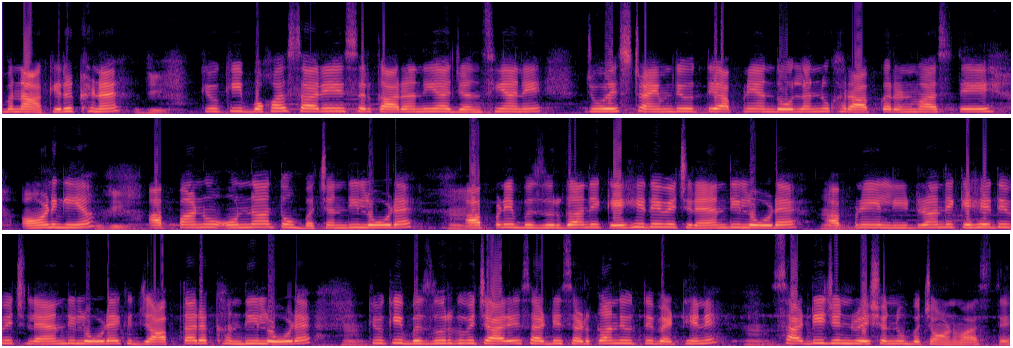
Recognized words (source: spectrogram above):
ਬਣਾ ਕੇ ਰੱਖਣਾ ਹੈ। ਜੀ। ਕਿਉਂਕਿ ਬਹੁਤ ਸਾਰੇ ਸਰਕਾਰਾਂ ਦੀਆਂ ਏਜੰਸੀਆਂ ਨੇ ਜੋ ਇਸ ਟਾਈਮ ਦੇ ਉੱਤੇ ਆਪਣੇ ਅੰਦੋਲਨ ਨੂੰ ਖਰਾਬ ਕਰਨ ਵਾਸਤੇ ਆਉਣਗੀਆਂ। ਆਪਾਂ ਨੂੰ ਉਹਨਾਂ ਤੋਂ ਬਚਣ ਦੀ ਲੋੜ ਹੂੰ। ਆਪਣੇ ਬਜ਼ੁਰਗਾਂ ਦੇ ਕਹੇ ਦੇ ਵਿੱਚ ਰਹਿਣ ਦੀ ਲੋੜ ਹੈ ਆਪਣੇ ਲੀਡਰਾਂ ਦੇ ਕਹੇ ਦੇ ਵਿੱਚ ਲੈਣ ਦੀ ਲੋੜ ਹੈ ਇੱਕ ਜਾਬਤਾ ਰੱਖਣ ਦੀ ਲੋੜ ਹੈ। ਕਿਉਂਕਿ ਬਜ਼ੁਰਗ ਵਿਚਾਰੇ ਸਾਡੀ ਸੜਕਾਂ ਦੇ ਉੱਤੇ ਬੈਠੇ ਨੇ। ਸਾਡੀ ਜਨਰੇਸ਼ਨ ਨੂੰ ਬਚਾਉਣ ਵਾਸਤੇ।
